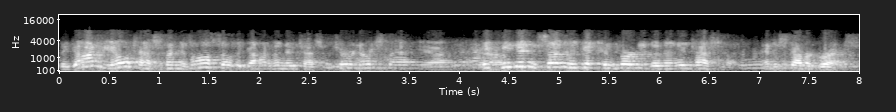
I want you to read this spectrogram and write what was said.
The God of the Old Testament is also the God of the New Testament. You ever notice that? Yeah. He, he didn't suddenly get converted in the New Testament and discover grace.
